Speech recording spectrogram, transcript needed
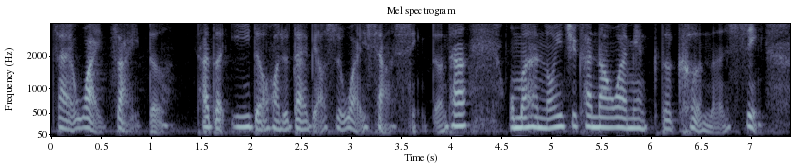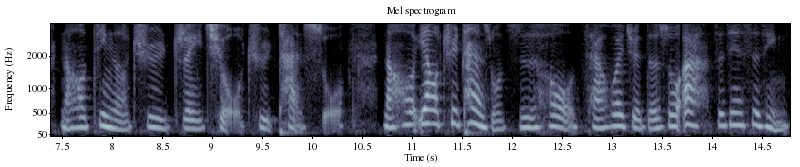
在外在的。它的一的话就代表是外向型的，它我们很容易去看到外面的可能性，然后进而去追求、去探索，然后要去探索之后才会觉得说啊，这件事情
